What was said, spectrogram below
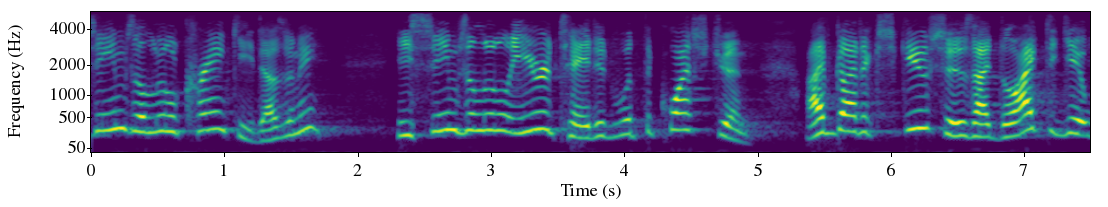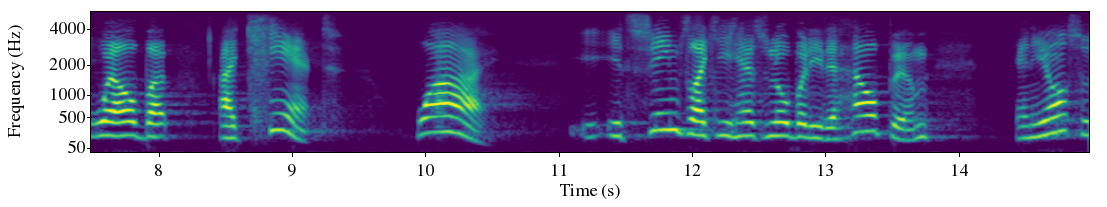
seems a little cranky, doesn't he? He seems a little irritated with the question. I've got excuses. I'd like to get well, but I can't. Why? It seems like he has nobody to help him, and he also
